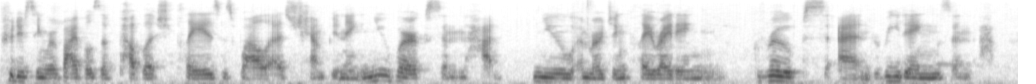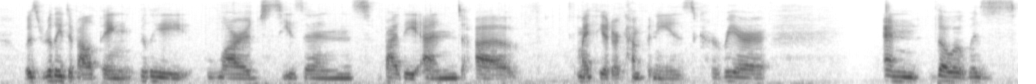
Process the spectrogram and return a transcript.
producing revivals of published plays as well as championing new works and had new emerging playwriting groups and readings and was really developing really large seasons by the end of my theater company's career. And though it was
